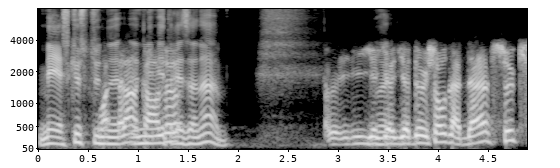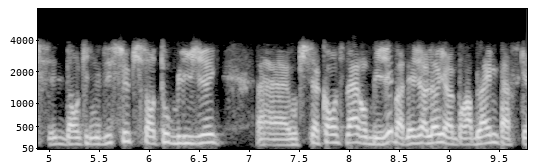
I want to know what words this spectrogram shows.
Mais est-ce que c'est une, ouais, une limite là, raisonnable? Il y, a, ouais. il y, a, deux choses là-dedans. Ceux qui, donc, il nous dit ceux qui sont obligés euh, ou qui se considèrent obligés, ben déjà là, il y a un problème parce que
